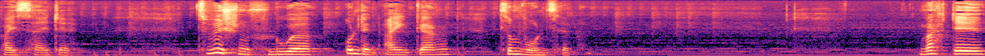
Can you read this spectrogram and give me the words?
beiseite zwischen Flur und den Eingang zum Wohnzimmer. Machte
